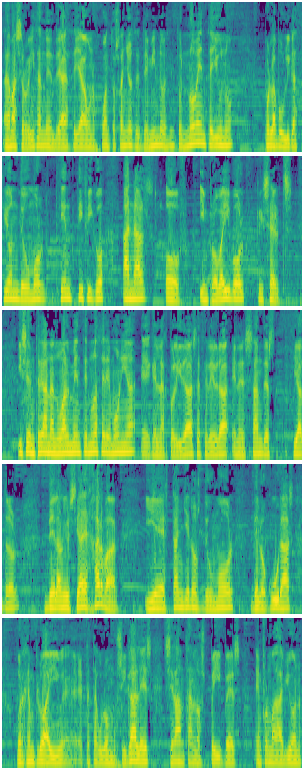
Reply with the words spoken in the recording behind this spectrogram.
Además se organizan desde hace ya unos cuantos años, desde 1991, por la publicación de humor científico Annals of Improbable Research y se entregan anualmente en una ceremonia eh, que en la actualidad se celebra en el Sanders Theatre de la Universidad de Harvard y están llenos de humor, de locuras. Por ejemplo, hay eh, espectáculos musicales, se lanzan los papers en forma de avión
